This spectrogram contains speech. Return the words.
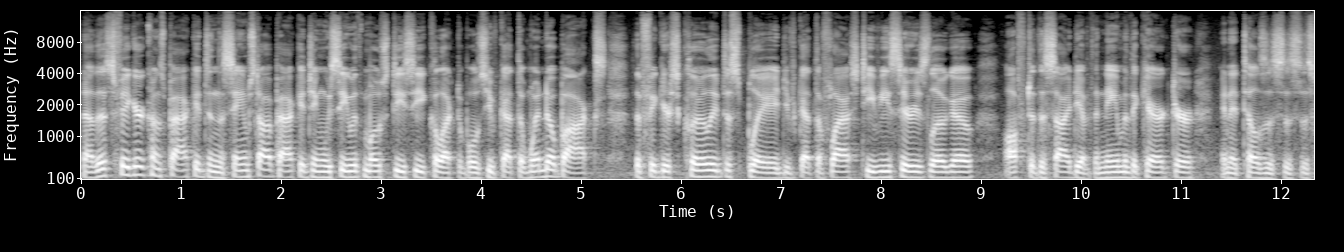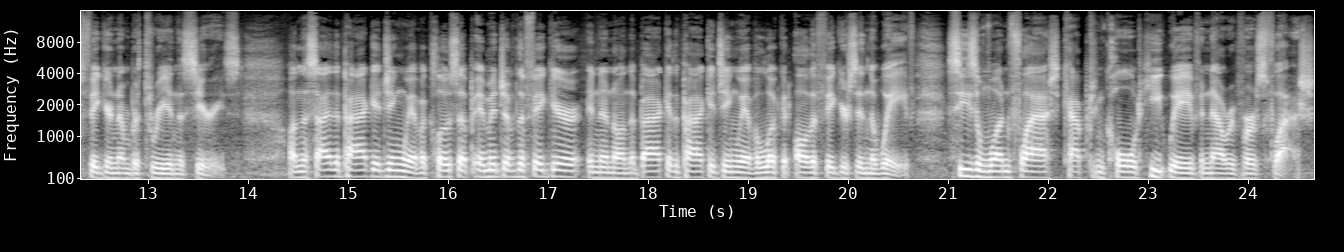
Now this figure comes packaged in the same style packaging we see with most DC Collectibles. You've got the window box, the figure's clearly displayed, you've got the Flash TV series logo, off to the side you have the name of the character, and it tells us this is figure number 3 in the series. On the side of the packaging, we have a close-up image of the figure, and then on the back of the packaging, we have a look at all the figures in the wave. Season 1 Flash, Captain Cold, Heat Wave, and now Reverse Flash.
